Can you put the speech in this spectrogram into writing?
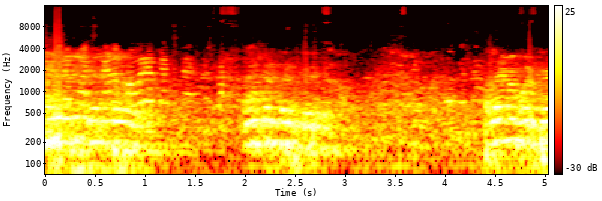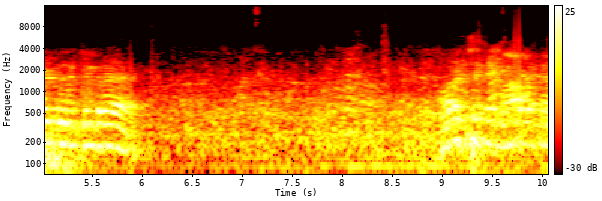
உங்களுக்கு எந்த ஒரு கூட்டத்திற்கு கேட்டிருக்கின்ற வடசென்னை மாவட்ட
